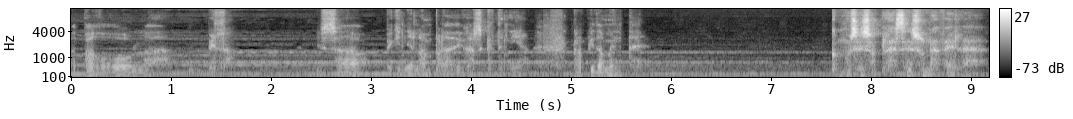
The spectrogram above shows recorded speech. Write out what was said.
Apago la vela. Esa pequeña lámpara de gas que tenía rápidamente. Como si soplases una vela.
